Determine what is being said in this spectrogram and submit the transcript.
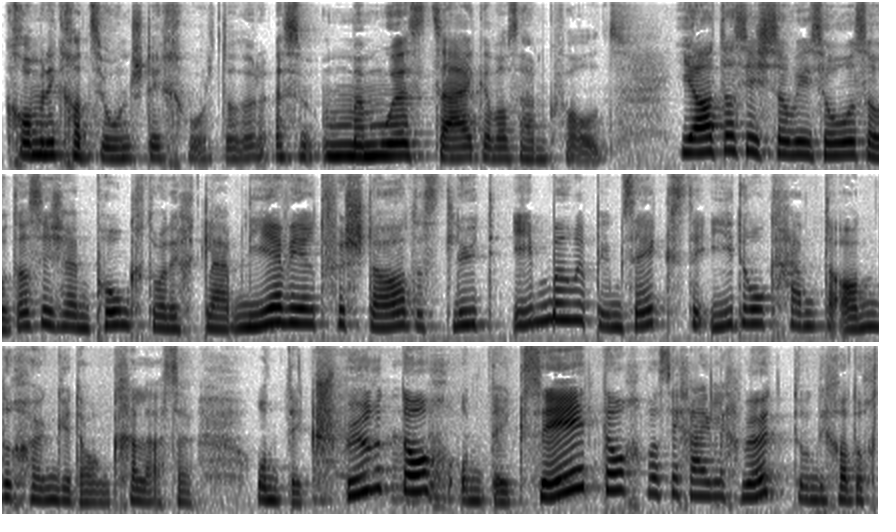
Kommunikationsstichwort, oder? Es, man muss zeigen, was einem gefällt. Ja, das ist sowieso so. Das ist ein Punkt, den ich glaube nie wird verstehen, dass die Leute immer beim Sex den Eindruck haben, der andere können Gedanken lesen. Und der spürt doch und der sieht doch, was ich eigentlich will. Und ich habe doch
